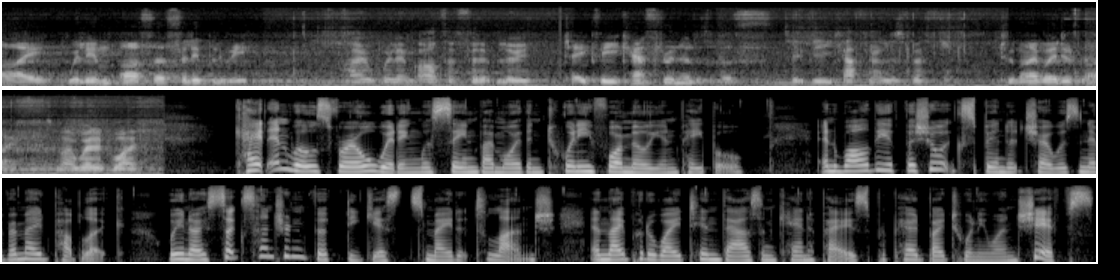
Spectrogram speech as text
I, William Arthur Philip Louis, I, William Arthur Philip Louis, take thee, Catherine Elizabeth, take thee, Catherine Elizabeth, to my wedded wife. to my wedded wife. Kate and Will's royal wedding was seen by more than 24 million people. And while the official expenditure was never made public, we know 650 guests made it to lunch and they put away 10,000 canapes prepared by 21 chefs.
